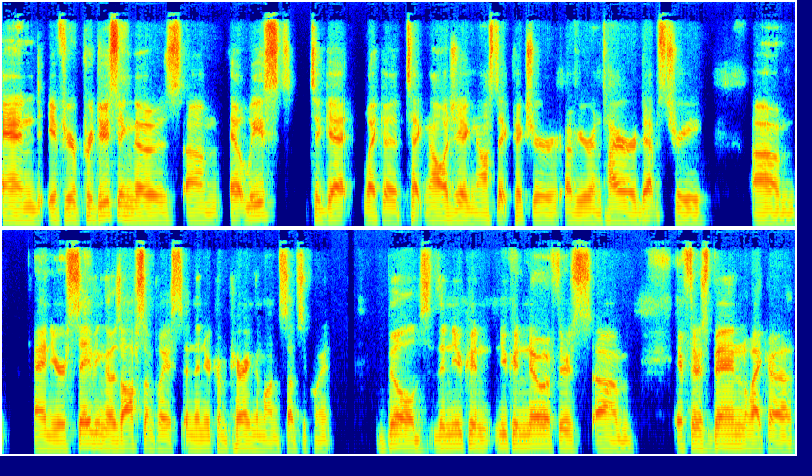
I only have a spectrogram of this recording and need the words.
And if you're producing those, um, at least to get like a technology agnostic picture of your entire depth tree, um, and you're saving those off someplace, and then you're comparing them on subsequent builds, then you can you can know if there's um, if there's been like a,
